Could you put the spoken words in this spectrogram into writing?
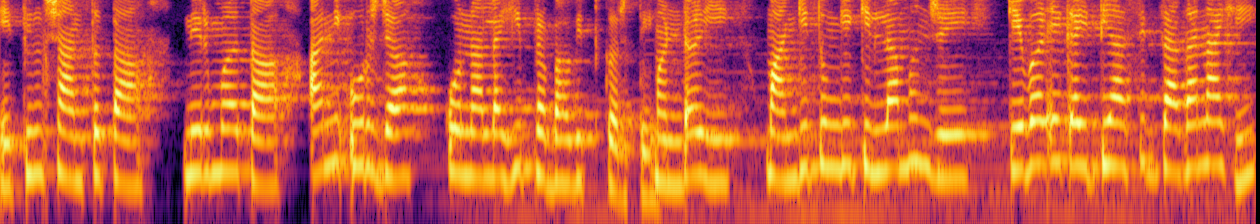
येथील शांतता निर्मळता आणि ऊर्जा कोणालाही प्रभावित करते. मंडळी मांगीतुंगी किल्ला म्हणजे केवळ एक ऐतिहासिक जागा नाही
